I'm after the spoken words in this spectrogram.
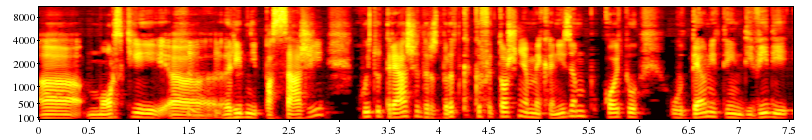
а, морски а, рибни пасажи, които трябваше да разберат какъв е точният механизъм, по който отделните индивиди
